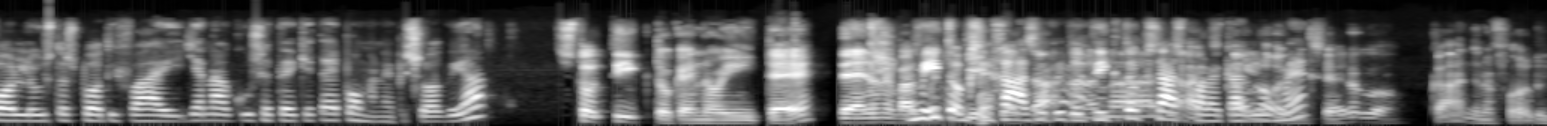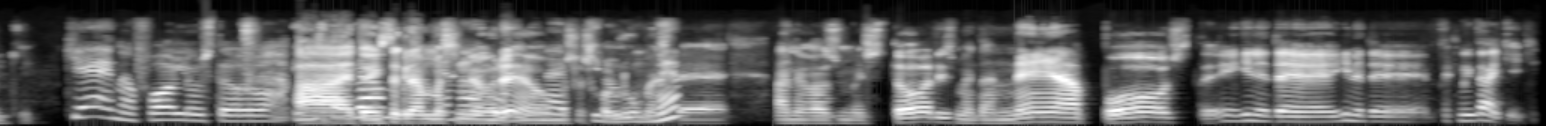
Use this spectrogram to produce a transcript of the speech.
follow στο Spotify για να ακούσετε και τα επόμενα επεισόδια. Στο TikTok εννοείται. Δεν ανεβάζουμε Μην το τίποτα, ξεχάσετε το αλλά TikTok, σας εντάξει, παρακαλούμε. καλό είναι, ξέρω εγώ. Κάντε ένα follow εκεί. Και ένα follow στο Instagram. Α, το Instagram μας για να είναι μπορούμε ωραίο, να όμως επικοινωνούμε. ασχολούμαστε. Ανεβάζουμε stories με τα νέα, post. ε, Γίνεται, γίνεται παιχνιδάκι εκεί.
